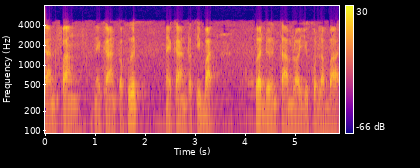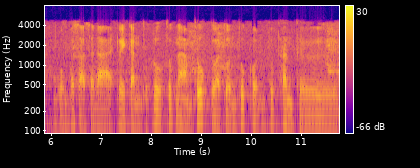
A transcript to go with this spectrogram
การฟังในการประพฤติ ในการปฏิบัติ เพื่อเดินตามรอยยุคลบาทขององค์พระศาสดาด้วยกันทุกรูปทุกนามทุกตัวตนทุกคนทุกท่านเถิด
